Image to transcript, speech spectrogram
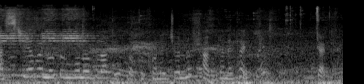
আসছি আবার নতুন কোনো ব্লগে ততক্ষণের জন্য সাবধানে থাকবেন। টাটা।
